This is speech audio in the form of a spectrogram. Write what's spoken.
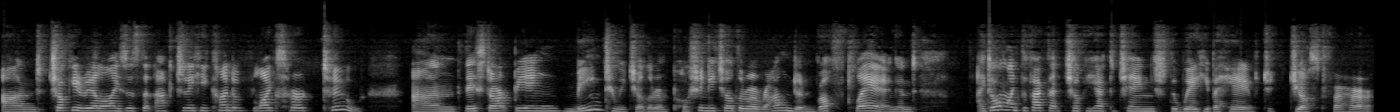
and chuckie realizes that actually he kind of likes her too and they start being mean to each other and pushing each other around and rough playing and I don't like the fact that Chuckie had to change the way he behaved just for her.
